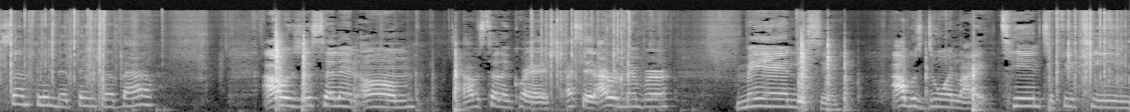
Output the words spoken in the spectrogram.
Something to think about. I was just telling um I was telling Crash. I said I remember Man, listen, I was doing like 10 to 15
